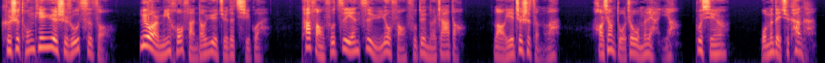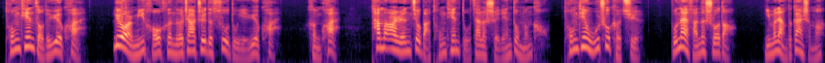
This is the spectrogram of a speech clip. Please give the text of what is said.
可是童天越是如此走，六耳猕猴反倒越觉得奇怪。他仿佛自言自语，又仿佛对哪吒道：“老爷，这是怎么了？好像躲着我们俩一样。不行，我们得去看看。”童天走得越快，六耳猕猴和哪吒追的速度也越快。很快，他们二人就把童天堵在了水帘洞门口。童天无处可去，不耐烦地说道：“你们两个干什么？”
